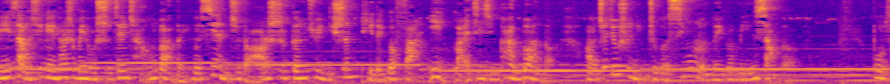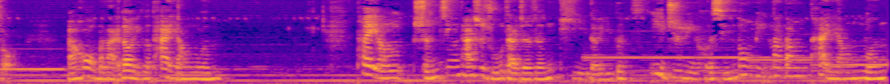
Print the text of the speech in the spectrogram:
冥想训练它是没有时间长短的一个限制的，而是根据你身体的一个反应来进行判断的啊，这就是你这个心轮的一个冥想的步骤。然后我们来到一个太阳轮。太阳神经它是主宰着人体的一个意志力和行动力。那当太阳轮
